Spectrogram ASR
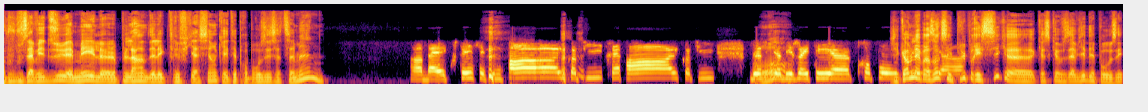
vous vous avez dû aimer le plan d'électrification qui a été proposé cette semaine? Ah ben écoutez, c'est une pâle copie, très pâle copie de ce qui a Oh. déjà été euh, proposé. J'ai comme l'impression que c'est Euh, plus précis que, que ce que vous aviez déposé.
